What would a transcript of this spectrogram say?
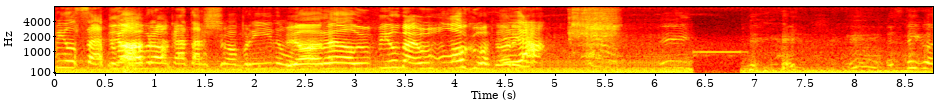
pilsētu Jā. pabraukāt ar šo brīnumu. Jā, reāli un filmē un vlogot arī. Jā. Es tikko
